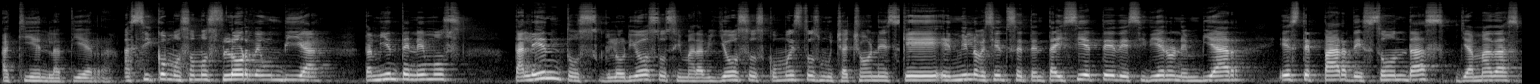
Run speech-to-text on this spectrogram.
aquí en la tierra. Así como somos flor de un día, también tenemos talentos gloriosos y maravillosos como estos muchachones que en 1977 decidieron enviar este par de sondas llamadas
